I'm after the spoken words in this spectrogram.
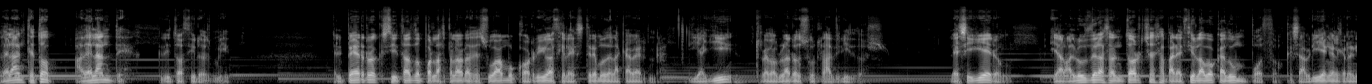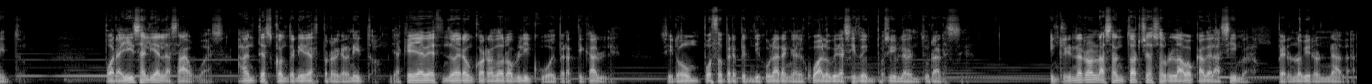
Adelante, Top, adelante, gritó Cyrus Smith. El perro, excitado por las palabras de su amo, corrió hacia el extremo de la caverna, y allí redoblaron sus ladridos. Le siguieron, y a la luz de las antorchas apareció la boca de un pozo que se abría en el granito. Por allí salían las aguas, antes contenidas por el granito, y aquella vez no era un corredor oblicuo y practicable, sino un pozo perpendicular en el cual hubiera sido imposible aventurarse. Inclinaron las antorchas sobre la boca de la cima, pero no vieron nada.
